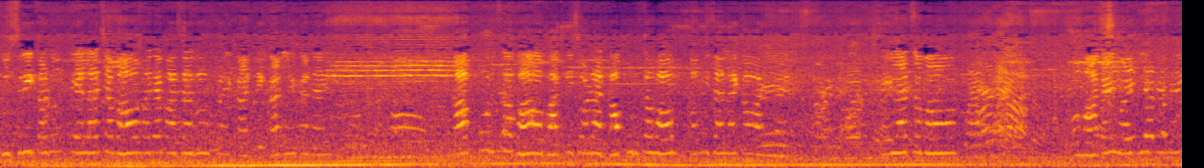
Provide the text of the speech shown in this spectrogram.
दुसरीकडून तेलाच्या भावामध्ये पाच हजार रुपये काढले. काढले का नाही? कापूरचा भाव बाकी सोडा कापूरचा भाव कमी झालाय का वाढलाय? तेलाचा भाव. महागाई वाढली का नाही?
